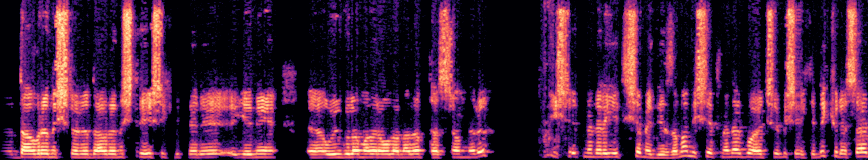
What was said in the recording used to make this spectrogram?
e, davranışları, davranış değişiklikleri, yeni e, uygulamalara olan adaptasyonları işletmelere yetişemediği zaman işletmeler bu açığı bir şekilde küresel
